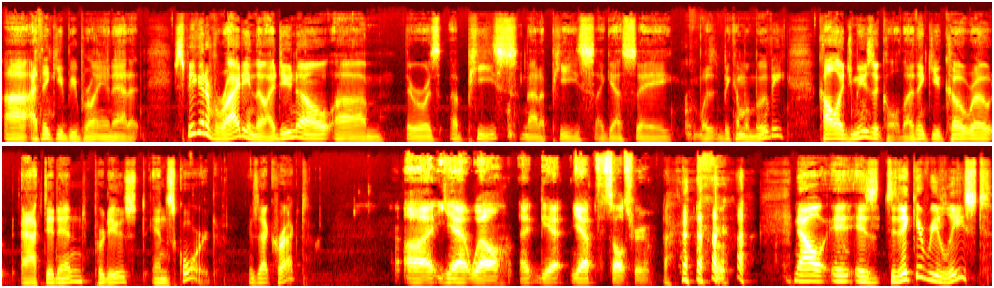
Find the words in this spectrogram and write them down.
uh, I think you'd be brilliant at it. Speaking of writing, though, I do know um, there was a piece, not a piece, I guess a was it become a movie, College Musical. that I think you co-wrote, acted in, produced, and scored. Is that correct? Uh, yeah. Well, uh, yeah, yeah, that's all true. Now, is did it get released?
